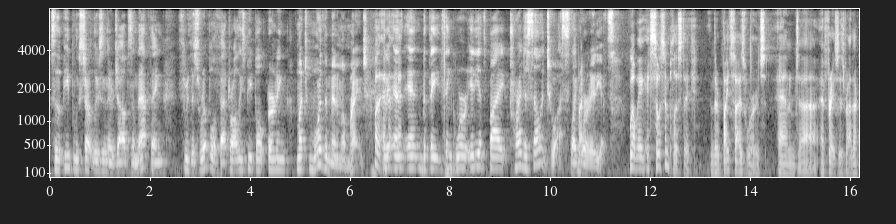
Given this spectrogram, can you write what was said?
So the people who start losing their jobs in that thing through this ripple effect are all these people earning much more than minimum right. wage. Well, and, and, and, and, but they think we're idiots by trying to sell it to us like right. we're idiots. Well, it's so simplistic. They're bite-sized words and uh, phrases rather,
